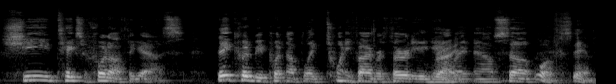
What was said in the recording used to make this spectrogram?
she takes her foot off the gas. They could be putting up like twenty five or thirty a game Right. right now. So Well, they have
